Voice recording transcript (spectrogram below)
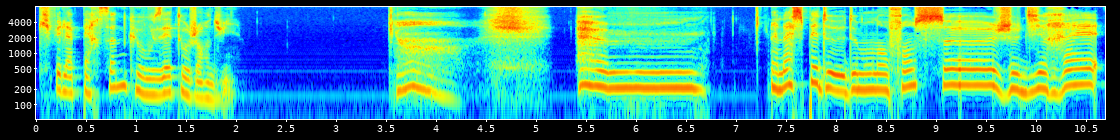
qui fait la personne que vous êtes aujourd'hui? Euh, un aspect de, de mon enfance, je dirais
